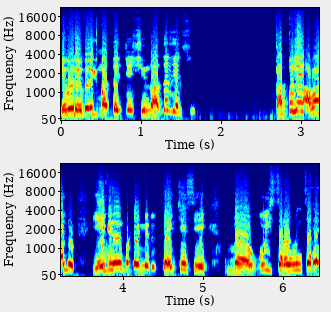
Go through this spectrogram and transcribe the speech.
ఎవరు ఎవరికి మద్దతు చేసిందో అందరూ తెలుసు. తప్పులే వాళ్ళు ఏ విధంగా ఉంటే మీరు దయచేసి ఊహిస్తారా ఊహించరే?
